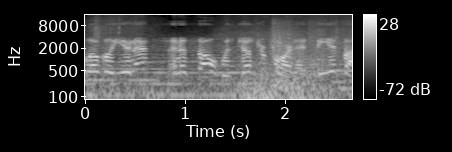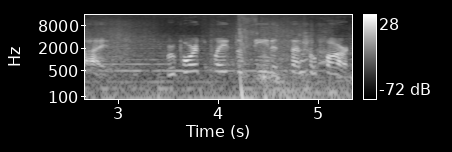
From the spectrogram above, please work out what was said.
Local units, an assault was just reported. Be advised. Reports place the scene at Central Park.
